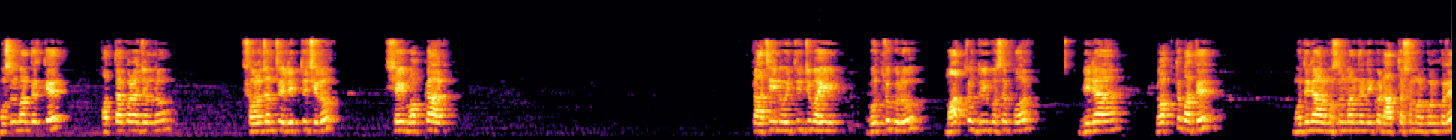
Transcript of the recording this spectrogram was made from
মুসলমানদেরকে হত্যা করার জন্য ষড়যন্ত্রে লিপ্ত ছিল। সেই মক্কার প্রাচীন ঐতিহ্যবাহী গোত্রগুলো মাত্র দুই বছর পর বিনা রক্তপাতে মদিনার মুসলমানদের নিকট আত্মসমর্পণ করে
